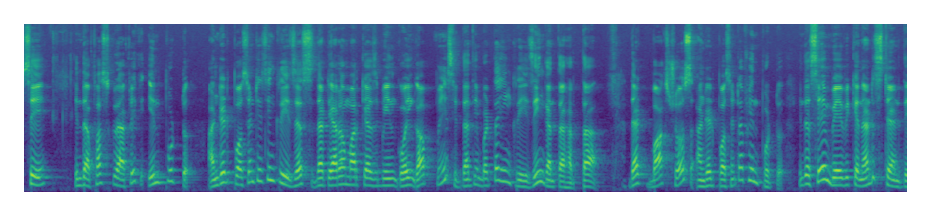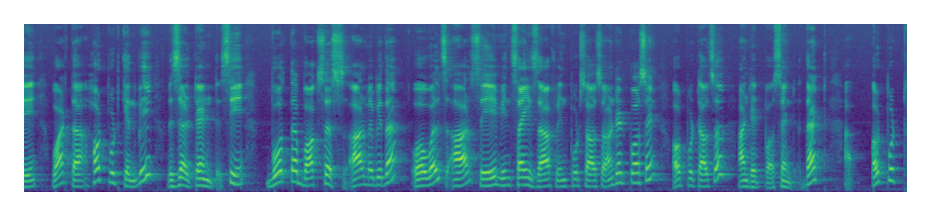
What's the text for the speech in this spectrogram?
See, in the first graphic, input 100% is increases. That arrow mark has been going up means it's nothing but the increasing anta harta that box shows 100% of input. In the same way we can understand the what the output can be resultant. See both the boxes or maybe the ovals are same in size of inputs also 100% output also 100% that uh, output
